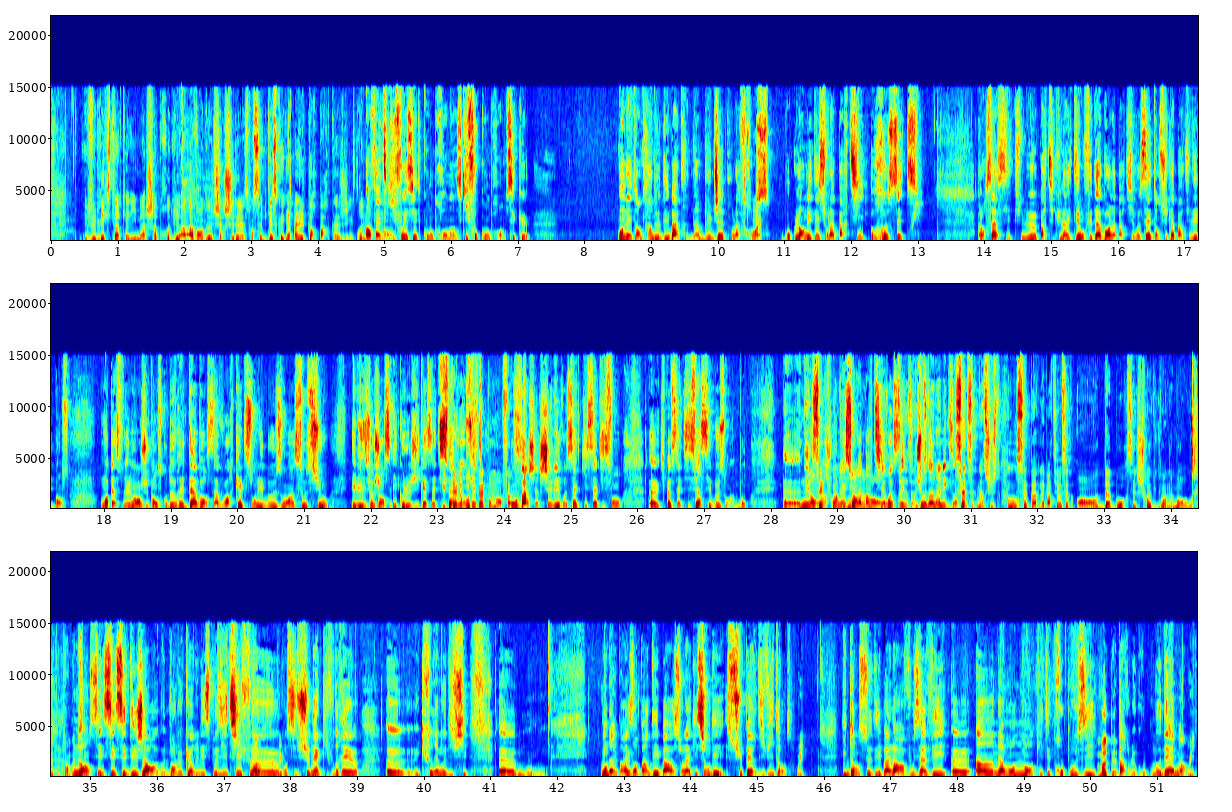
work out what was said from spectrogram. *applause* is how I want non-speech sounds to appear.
Vu de l'extérieur, quelle image ça produit avant de chercher les responsabilités? Est-ce qu'il n'y a pas des torts partagés honnêtement? En fait, ce qu'il faut essayer de comprendre, hein, ce qu'il faut comprendre, c'est que on est en train de débattre d'un budget pour la France. Bon, là, on était sur la partie recettes. Alors ça, c'est une particularité. On fait d'abord la partie recettes, ensuite la partie dépenses. Moi, personnellement, je pense qu'on devrait d'abord savoir quels sont les besoins sociaux et les urgences écologiques à satisfaire. quelles ensuite, recettes on met en face. On va chercher les recettes qui, satisfont, euh, qui peuvent satisfaire ces besoins. Bon, Euh, néanmoins, on est sur la partie Non, non, recettes. ça- Je vous donne un exemple. C'est- non, juste, Mm. c'est pas la partie recette en d'abord, c'est le choix du gouvernement ou c'est tout le temps comme Non, ça c'est- c'est déjà dans le cœur du dispositif Voilà, euh, constitutionnel qu'il faudrait, euh, euh, qu'il faudrait modifier. Euh, on a eu par exemple un débat sur la question des super dividendes. Oui. Et dans ce débat-là, vous avez euh, un amendement qui était proposé Modem. par le groupe Modem. Oui.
